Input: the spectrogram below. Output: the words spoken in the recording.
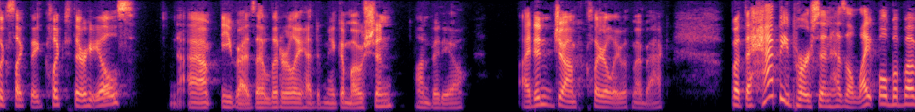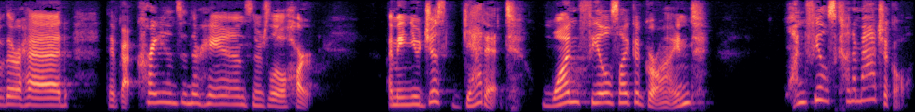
looks like they clicked their heels. Nah, you guys, I literally had to make a motion on video. I didn't jump clearly with my back, but the happy person has a light bulb above their head. They've got crayons in their hands. And there's a little heart. I mean, you just get it. One feels like a grind. One feels kind of magical.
